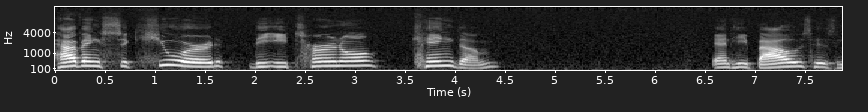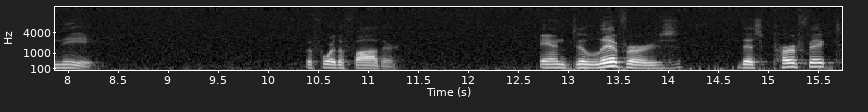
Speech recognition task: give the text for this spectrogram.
having secured the eternal kingdom, and he bows his knee before the Father and delivers this perfect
